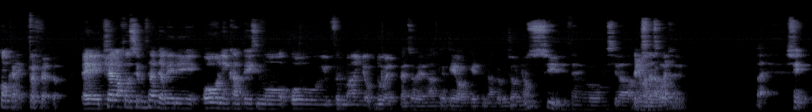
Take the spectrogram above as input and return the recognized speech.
Ok, perfetto. E c'è la possibilità di avere o l'incantesimo o il fermaglio, due, penso che anche te o che tu ne abbia bisogno. Sì, ritengo mi sia... Prima della guerra? Beh, sì,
